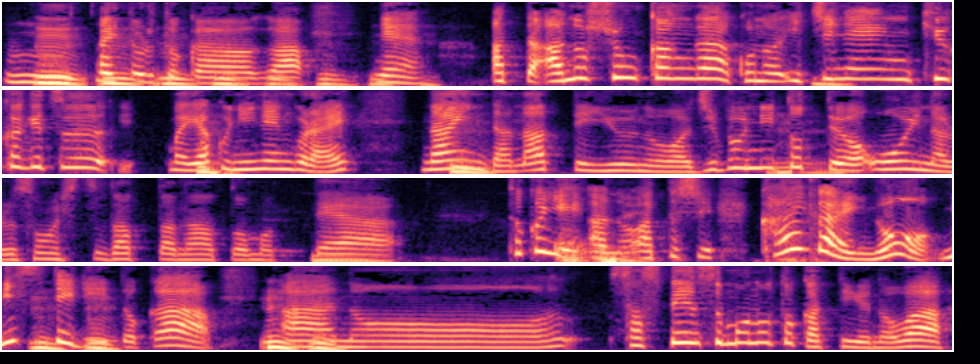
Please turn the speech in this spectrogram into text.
うん。タイトルとかが、ね、あったあの瞬間が、この1年9ヶ月、まあ、約2年ぐらい、ないんだなっていうのは、自分にとっては大いなる損失だったなと思って、うん特に、あの、私、海外のミステリーとか、うんうんあのーサスペンスものとかっていうのは、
